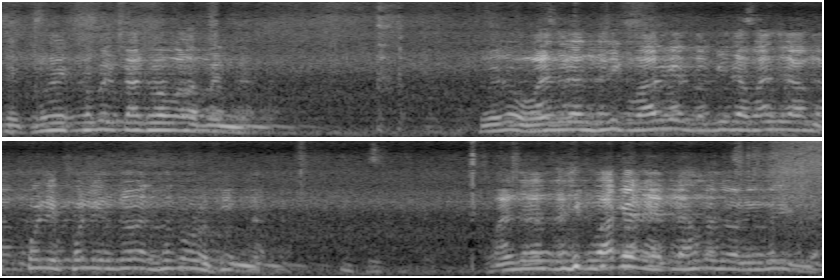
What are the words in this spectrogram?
કે ખબર કાઢવા વાળા બનના તો વાંદરા જરીક વાગે ને તો બીજા વાંદરા આમ ખોલી ખોલીને જોવે સકોડો ઠીક ના વાંદરા જરીક વાગે ને એટલે સમજવાની મરી જાય.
